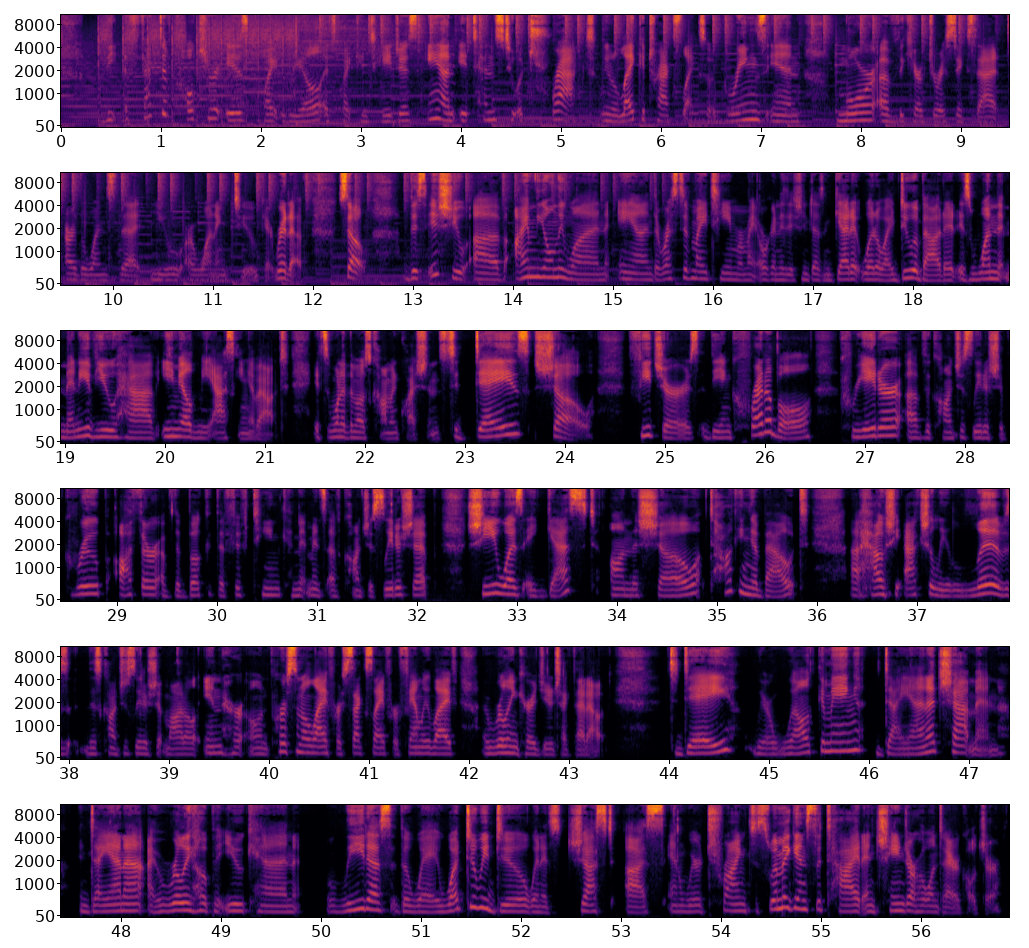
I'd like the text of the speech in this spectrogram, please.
the effective culture is quite real, it's quite contagious, and it tends to attract, you know, like attracts like. So it brings in more of the characteristics that are the ones that you are wanting to get rid of. So this issue of I'm the only one and the rest of my team or my organization doesn't get it, what do I do about it, is one that many of you have emailed me asking about. It's one of the most common questions. Today's show features the incredible creator of the Conscious Leadership Group, author of the book, The 15 Commitments of Conscious Leadership. She was a guest on the show talking about uh, how she actually lives this conscious leadership model in her own personal life, her sex life, her family life. I really encourage you to check that out. Today, we are welcoming Diana Chapman. And Diana, I really hope that you can lead us the way. What do we do when it's just us and we're trying to swim against the tide and change our whole entire culture?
